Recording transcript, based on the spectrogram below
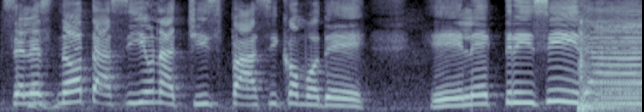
Se les nota así una chispa así como de electricidad.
